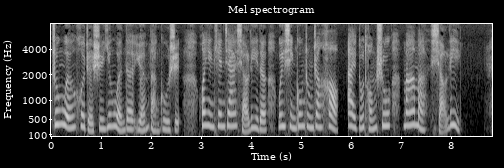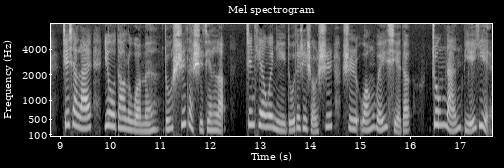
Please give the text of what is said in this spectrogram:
中文或者是英文的原版故事，欢迎添加小丽的微信公众账号“爱读童书妈妈小丽”。接下来又到了我们读诗的时间了。今天为你读的这首诗是王维写的《终南别业》。《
